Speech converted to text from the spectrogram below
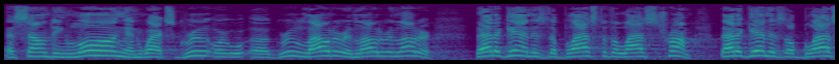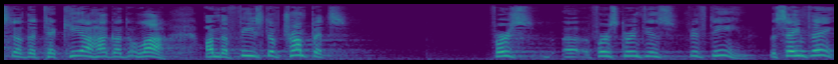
as sounding long and wax grew, or, uh, grew louder and louder and louder. That again is the blast of the last trump. That again is the blast of the Tekiah Hagadolah on the Feast of Trumpets. First, uh, 1 Corinthians 15, the same thing.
